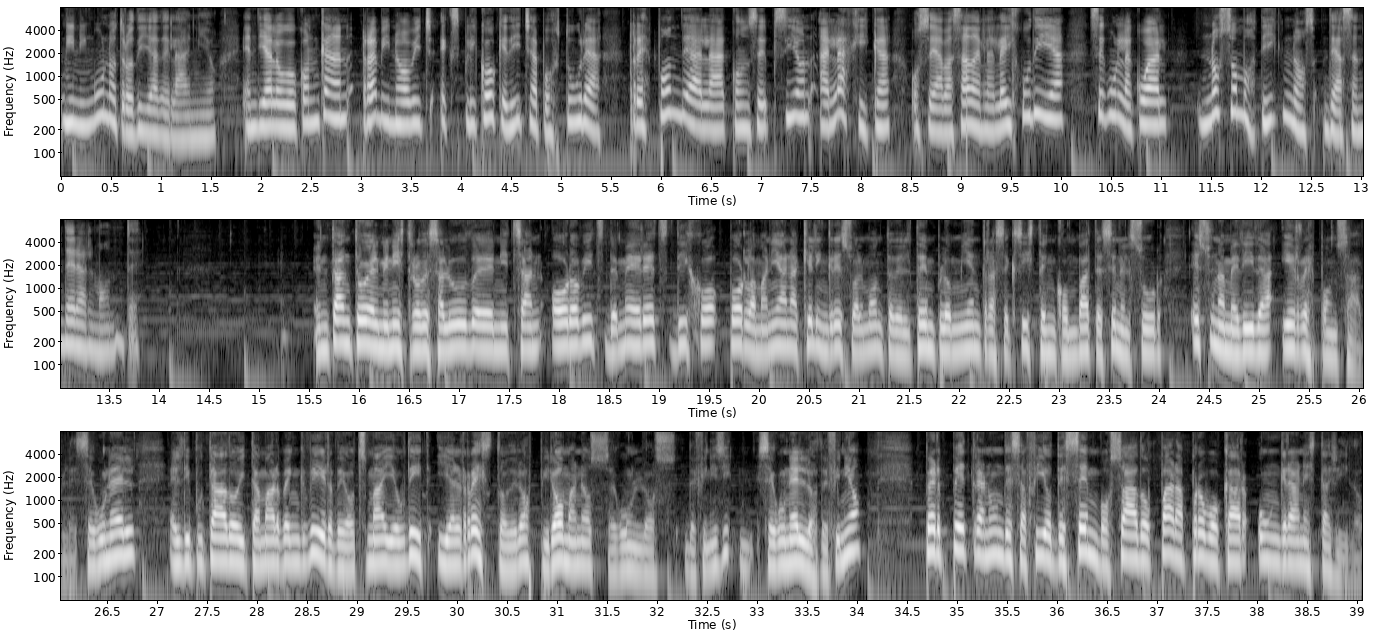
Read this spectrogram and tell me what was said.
ni ningún otro día del año. En diálogo con Khan, Rabinovich explicó que dicha postura responde a la concepción alágica, o sea, basada en la ley judía, según la cual no somos dignos de ascender al monte. En tanto, el ministro de Salud, eh, Nitzan Orovitz de Meretz, dijo por la mañana que el ingreso al monte del templo mientras existen combates en el sur es una medida irresponsable. Según él, el diputado Itamar Ben-Gvir de Otzma Yehudit y el resto de los pirómanos, según, según él los definió, perpetran un desafío desembosado para provocar un gran estallido.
